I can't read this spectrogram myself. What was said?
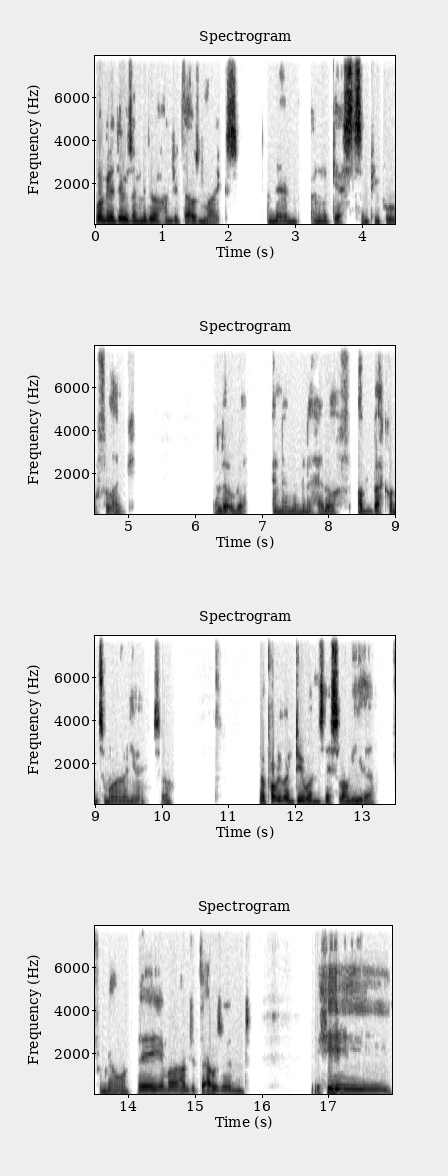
What I'm gonna do is I'm gonna do a hundred thousand likes, and then I'm gonna guest some people for like a little bit, and then I'm gonna head off. I'll be back on tomorrow anyway, so I probably won't do ones this long either from now on. Hey, I'm a hundred thousand. Hey,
